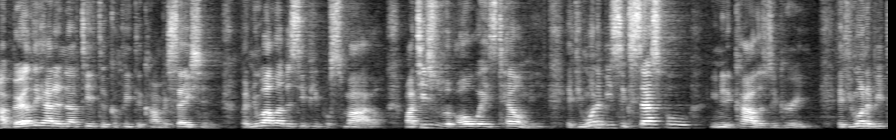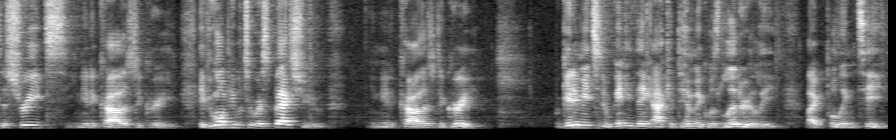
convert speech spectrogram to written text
I barely had enough teeth to complete the conversation, but knew I loved to see people smile. My teachers would always tell me, if you want to be successful, you need a college degree. If you want to beat the streets, you need a college degree. If you want people to respect you, you need a college degree. But getting me to do anything academic was literally like pulling teeth.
